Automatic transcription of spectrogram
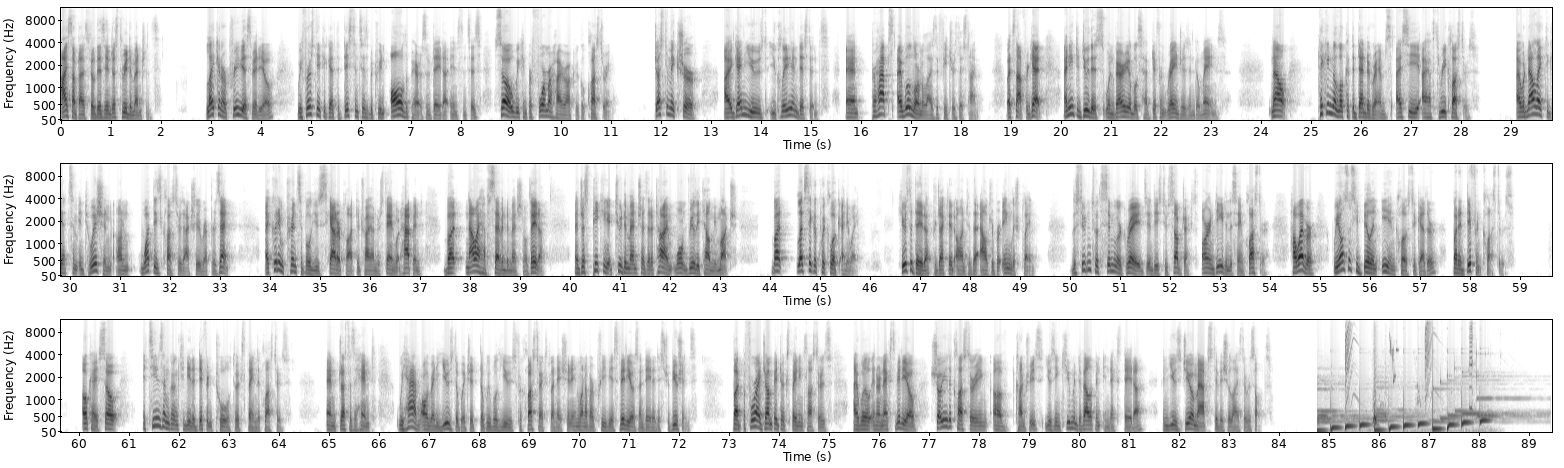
I sometimes feel dizzy in just three dimensions. Like in our previous video, we first need to get the distances between all the pairs of data instances so we can perform our hierarchical clustering. Just to make sure, I again used Euclidean distance, and perhaps I will normalize the features this time. Let's not forget, I need to do this when variables have different ranges and domains. Now, taking a look at the dendrograms, I see I have three clusters. I would now like to get some intuition on what these clusters actually represent. I could in principle use scatterplot to try to understand what happened, but now I have seven-dimensional data, and just peeking at two dimensions at a time won't really tell me much. But let's take a quick look anyway. Here's the data projected onto the Algebra English plane. The students with similar grades in these two subjects are indeed in the same cluster. However, we also see Bill and Ian close together, but in different clusters. Okay, so it seems I'm going to need a different tool to explain the clusters. And just as a hint, we have already used the widget that we will use for cluster explanation in one of our previous videos on data distributions. But before I jump into explaining clusters, I will, in our next video, show you the clustering of countries using Human Development Index data and use geomaps to visualize the results.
